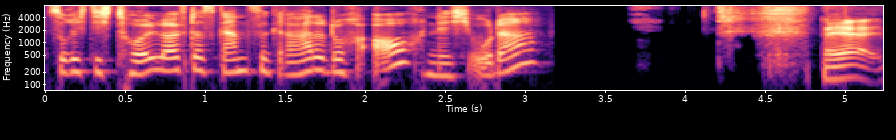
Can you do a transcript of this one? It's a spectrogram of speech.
So richtig toll läuft das Ganze gerade doch auch nicht, oder? Naja,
